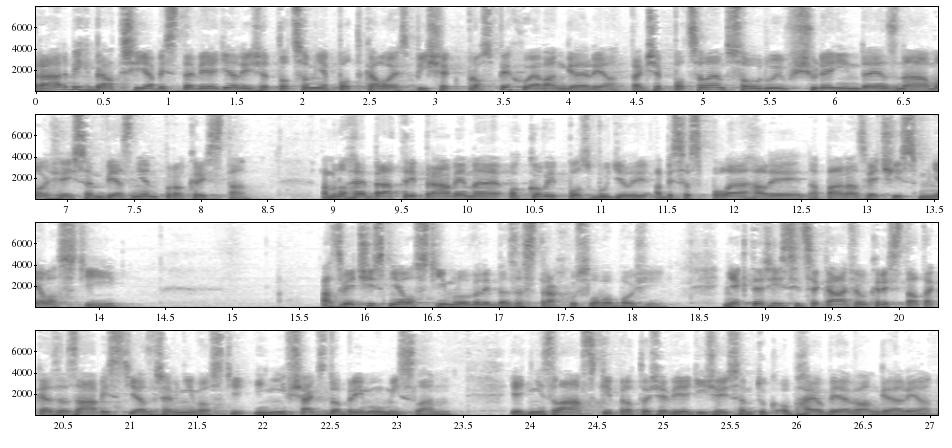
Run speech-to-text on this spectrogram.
Rád bych, bratři, abyste věděli, že to, co mě potkalo, je spíše k prospěchu Evangelia, takže po celém soudu i všude jinde je známo, že jsem vězněn pro Krista. A mnohé bratry právě mé okovy pozbudili, aby se spoléhali na pána s větší smělostí a s větší smělostí mluvili beze strachu slovo Boží. Někteří sice kážou Krista také ze závistí a zřevnivosti, jiní však s dobrým úmyslem. Jedni z lásky, protože vědí, že jsem tu k obhajobě Evangelia.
